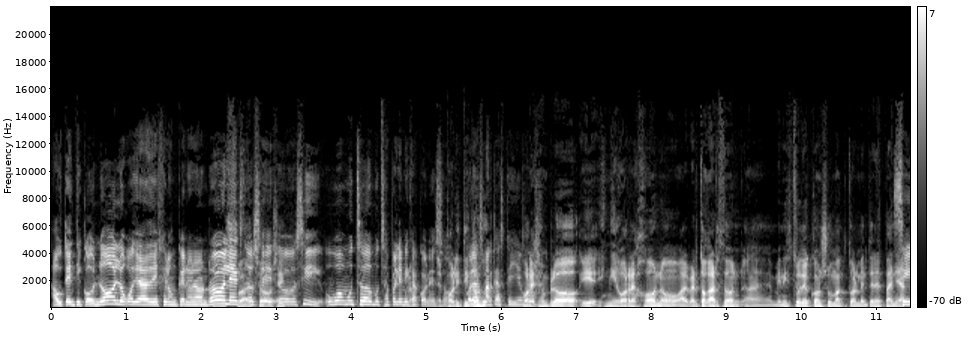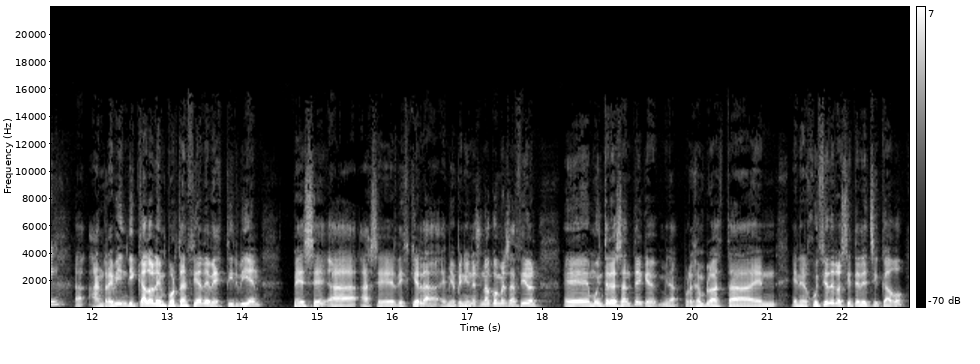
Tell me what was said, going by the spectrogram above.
auténtico o no, luego ya dijeron que no era un Rolex, no sé, sí. o sí, hubo mucho, mucha polémica Bueno, con eso, políticos, con las marcas que llevó. Por ejemplo, Íñigo Rejón o Alberto Garzón, eh, ministro de Consumo actualmente en España, Sí. eh, han reivindicado la importancia de vestir bien pese a, a ser de izquierda. En mi opinión es una conversación eh, muy interesante que, mira, por ejemplo, hasta en, en el juicio de los siete de Chicago,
